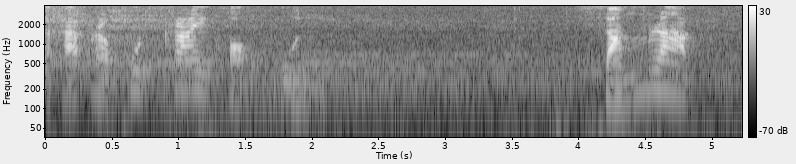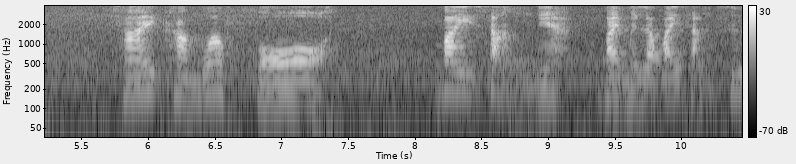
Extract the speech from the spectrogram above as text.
นะครับ เราพูดใคร่ขอบคุณสำหรับใช้คำว่า for ใบสั่งเนี่ย ใบเหมือนเราใบสั่งซื้อ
